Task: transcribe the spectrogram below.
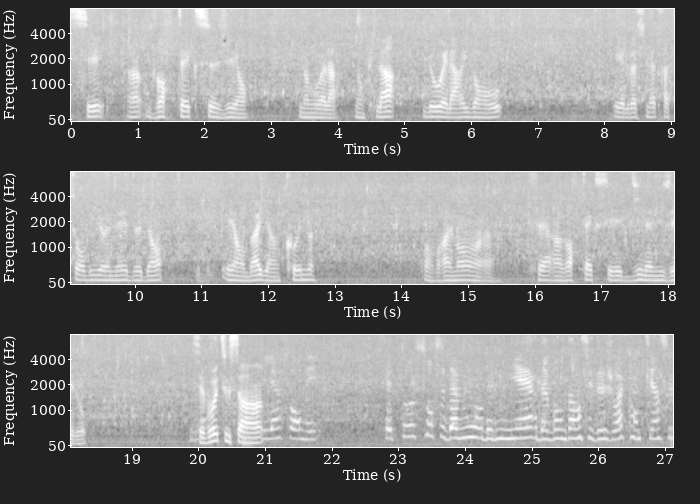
C'est un vortex géant. Donc voilà. Donc là, l'eau elle arrive en haut et elle va se mettre à tourbillonner dedans. Et en bas, il y a un cône pour vraiment euh, faire un vortex et dynamiser l'eau. C'est beau tout ça, hein Il est informé. Cette eau, source d'amour, de lumière, d'abondance et de joie, contient ce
